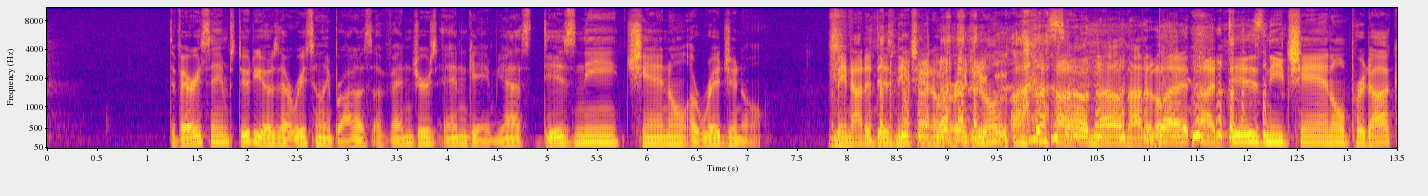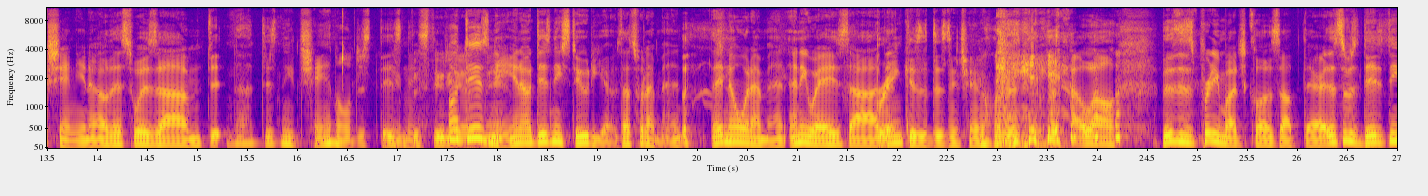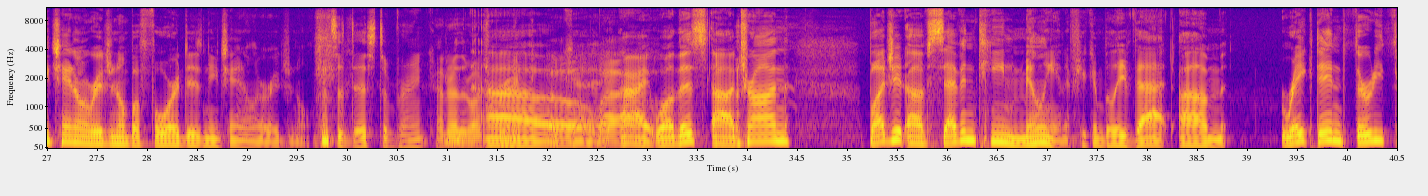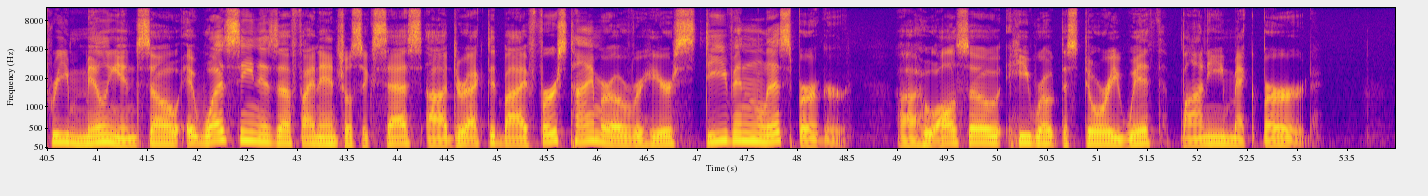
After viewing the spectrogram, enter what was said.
the very same studios that recently brought us Avengers Endgame. Yes, Disney Channel original. I mean, not a Disney Channel original. so, no, not at all. but a Disney Channel production. You know, this was um, Di- not Disney Channel, just Disney. The studio. oh Disney. You know, Disney Studios. That's what I meant. they know what I meant. Anyways, uh, Brink is a Disney Channel. yeah. Well, this is pretty much close up there. This was Disney Channel original before Disney Channel original. That's a diss to Brink. I'd rather watch Brink. Oh, okay. Oh, wow. All right. Well, this uh, Tron budget of 17 million, if you can believe that, um, raked in 33 million. So it was seen as a financial success. Uh, directed by first timer over here, Steven Lisberger, uh, who also he wrote the story with Bonnie McBird.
